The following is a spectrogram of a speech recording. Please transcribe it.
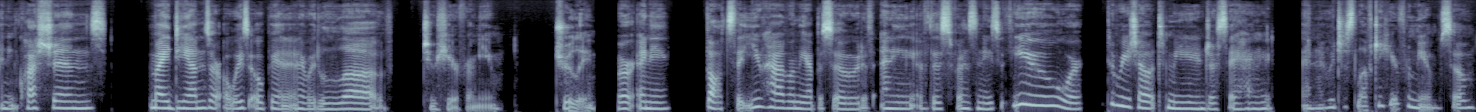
any questions, my DMs are always open and I would love to hear from you, truly. Or any thoughts that you have on the episode, if any of this resonates with you, or to reach out to me and just say hey. And I would just love to hear from you. So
